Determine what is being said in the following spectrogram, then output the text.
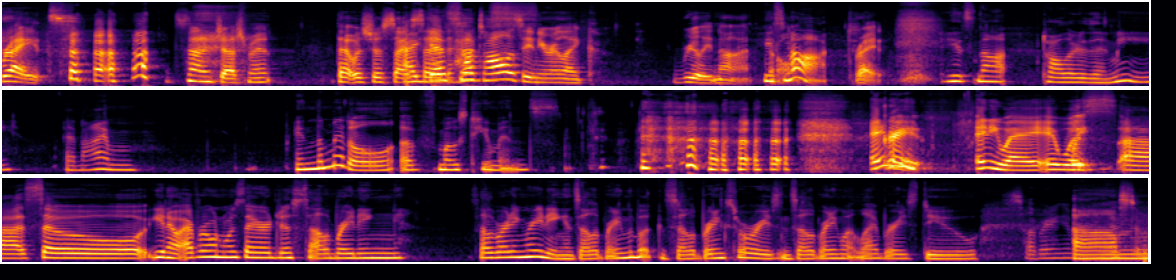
Right. it's not a judgment. That was just I, I said, "How tall is he?" And you were like, "Really not." He's not. Right. He's not taller than me, and I'm in the middle of most humans. Great. Anyway, it was uh, so you know everyone was there just celebrating, celebrating reading and celebrating the book and celebrating stories and celebrating what libraries do Celebrating um, the rest of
